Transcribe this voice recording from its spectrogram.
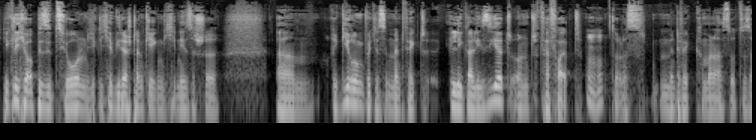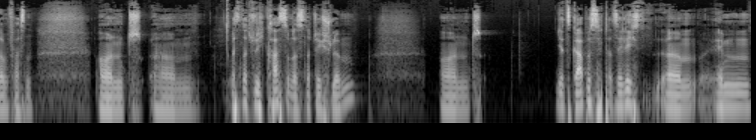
jegliche Opposition, jeglicher Widerstand gegen die chinesische ähm, Regierung wird jetzt im Endeffekt illegalisiert und verfolgt. Mhm. So, das im Endeffekt kann man das so zusammenfassen. Und ähm, das ist natürlich krass und das ist natürlich schlimm. Und jetzt gab es tatsächlich ähm, im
